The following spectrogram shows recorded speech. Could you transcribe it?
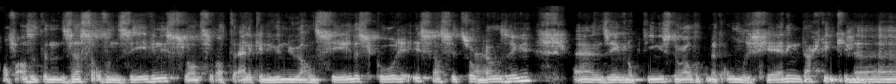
Of als het een 6 of een 7 is, wat, wat eigenlijk een genuanceerde score is, als je het zo kan zeggen. Een 7 op 10 is nog altijd met onderscheiding, dacht ik, uh,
